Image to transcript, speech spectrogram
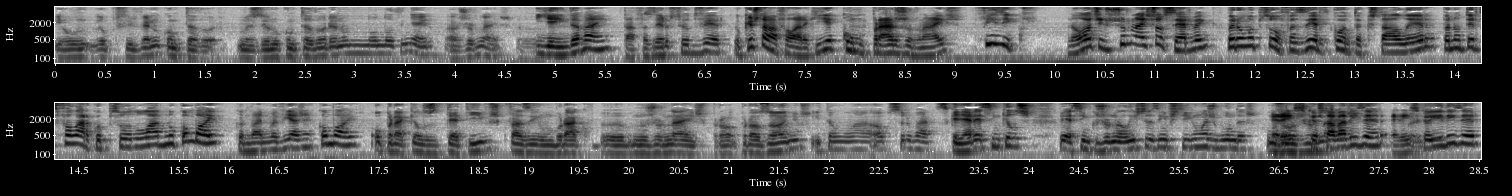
eu, eu prefiro ver no computador, mas eu no computador eu não, não dou dinheiro aos jornais. E ainda bem, está a fazer o seu dever. O que eu estava a falar aqui é comprar jornais físicos. Na lógica, os jornais só servem para uma pessoa fazer de conta que está a ler para não ter de falar com a pessoa do lado no comboio, quando vai numa viagem de comboio. Ou para aqueles detetives que fazem um buraco uh, nos jornais para, para, os olhos e estão lá a observar. Se calhar é assim que eles, é assim que os jornalistas investigam as bundas. Era isso que eu estava a dizer. Era isso pois. que eu ia dizer.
